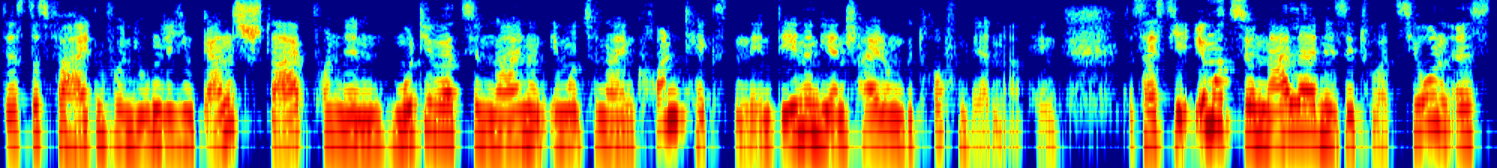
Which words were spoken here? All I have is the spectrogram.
dass das Verhalten von Jugendlichen ganz stark von den motivationalen und emotionalen Kontexten, in denen die Entscheidungen getroffen werden, abhängt. Das heißt, je emotionaler eine Situation ist,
